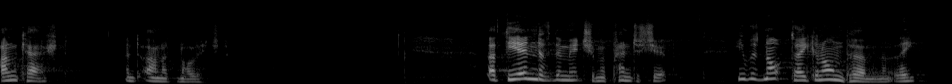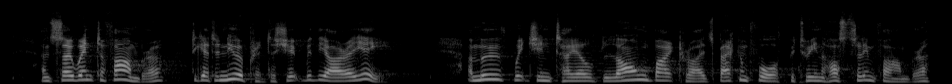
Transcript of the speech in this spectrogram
uncashed and unacknowledged. At the end of the Mitcham apprenticeship, he was not taken on permanently and so went to Farnborough to get a new apprenticeship with the RAE, a move which entailed long bike rides back and forth between the hostel in Farnborough,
